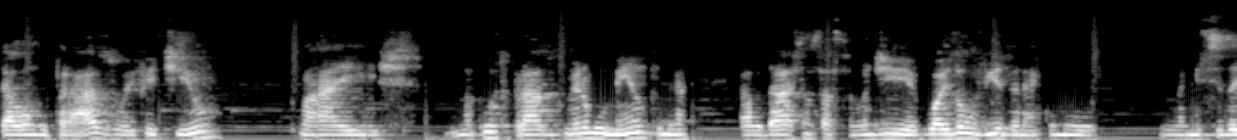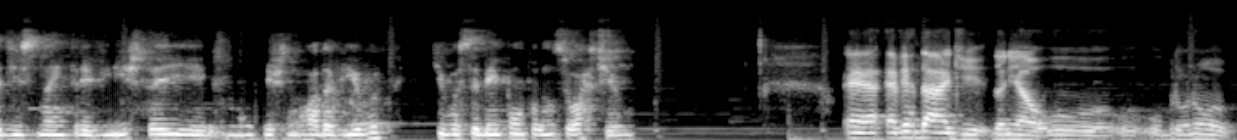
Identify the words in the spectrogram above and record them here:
a longo prazo, efetivo, mas no curto prazo, no primeiro momento, né, ela dá a sensação de voz ouvida, né, como o Emicida disse na entrevista e no texto no Roda Viva, que você bem pontuou no seu artigo. É, é verdade, Daniel. O, o, o Bruno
